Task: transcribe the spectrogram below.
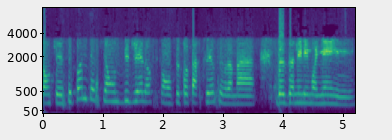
Donc, euh, c'est pas une question de budget lorsqu'on peut pas partir, c'est vraiment de se donner les moyens et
